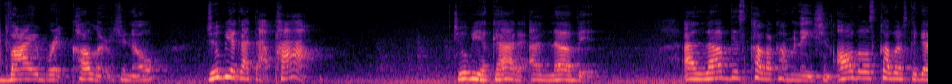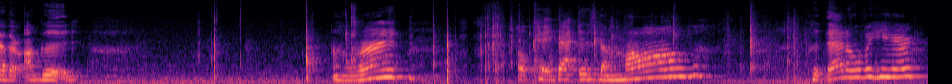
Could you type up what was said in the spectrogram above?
vibrant colors, you know. Juvia got that pop. Juvia got it. I love it. I love this color combination. All those colors together are good. Alright. Okay, that is the mauve. Put that over here.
